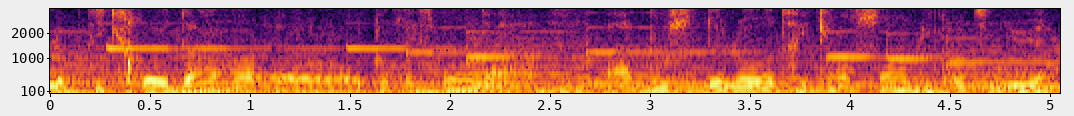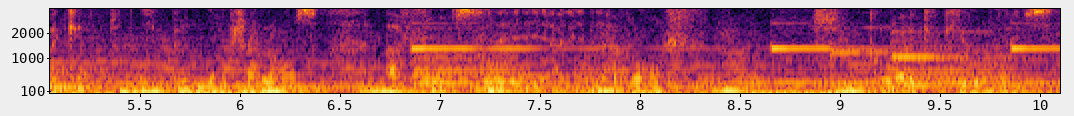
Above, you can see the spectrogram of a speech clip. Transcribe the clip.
le petit creux d'un euh, corresponde à, un boost de l'autre et qu'ensemble ils continuent avec un tout petit peu de nonchalance à foncer et aller de l'avant. Je suis convaincu qu'ils vont réussir.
